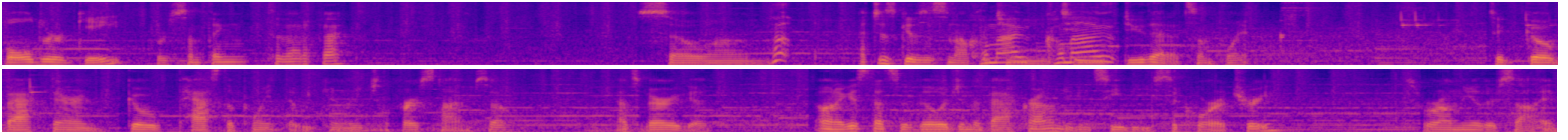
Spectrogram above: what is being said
Boulder Gate or something to that effect. So um, that just gives us an Come out, opportunity come to out. do that at some point. To go back there and go past the point that we can reach the first time. So that's very good. Oh, and I guess that's the village in the background. You can see the Sakura tree. So we're on the other side.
